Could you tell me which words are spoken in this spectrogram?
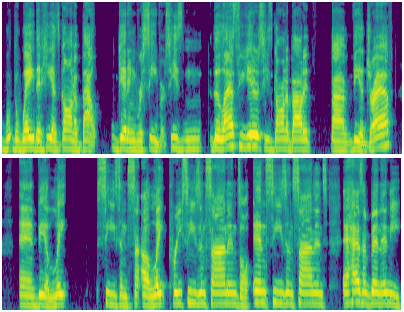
the way that he has gone about getting receivers. He's the last few years he's gone about it by via draft and via late season uh, late preseason signings or in season signings. It hasn't been any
